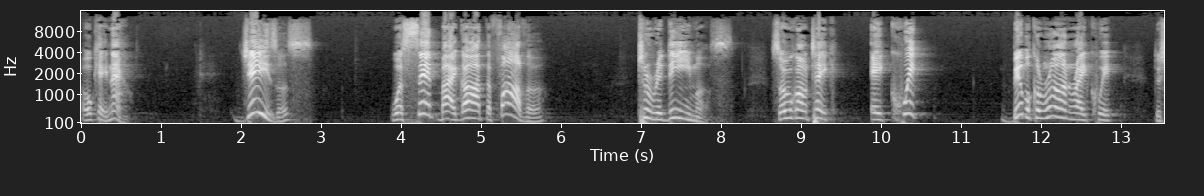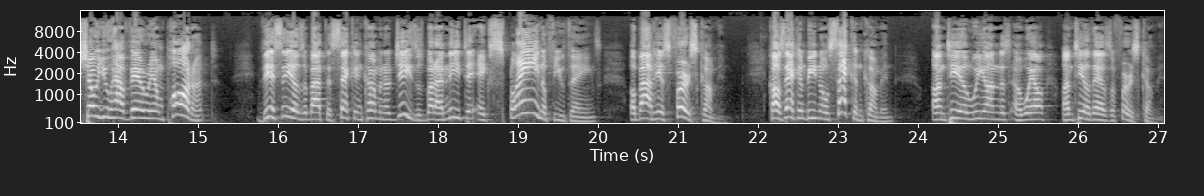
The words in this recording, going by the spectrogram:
Okay, now, Jesus was sent by God the Father to redeem us. So we're going to take a quick biblical run right quick to show you how very important this is about the second coming of Jesus. But I need to explain a few things about his first coming. Because there can be no second coming until we understand, uh, well, until there's a first coming.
